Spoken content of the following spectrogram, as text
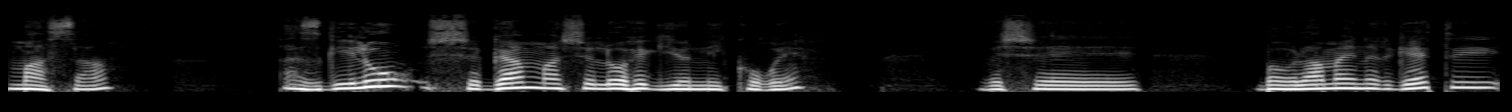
מסה. אז גילו שגם מה שלא הגיוני קורה, ושבעולם האנרגטי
